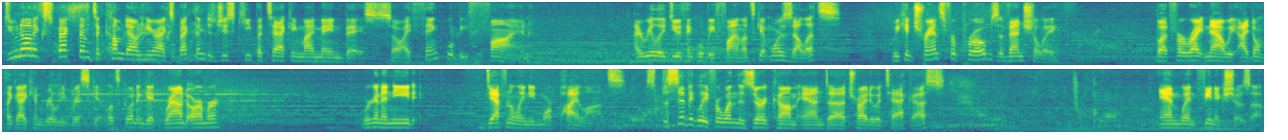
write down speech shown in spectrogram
do not expect them to come down here. I expect them to just keep attacking my main base. So I think we'll be fine. I really do think we'll be fine. Let's get more Zealots. We can transfer probes eventually. But for right now, we, I don't think I can really risk it. Let's go ahead and get ground armor. We're going to need, definitely need more pylons. Specifically for when the Zerg come and uh, try to attack us. And when Fenix shows up.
